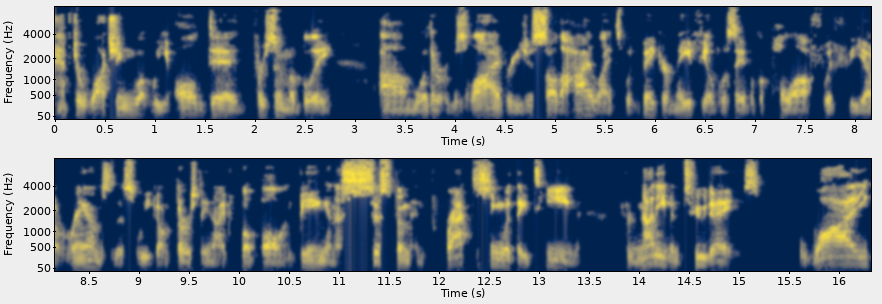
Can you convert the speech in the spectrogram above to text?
after watching what we all did, presumably um, whether it was live or you just saw the highlights, what Baker Mayfield was able to pull off with the uh, Rams this week on Thursday Night Football and being in a system and practicing with a team for not even two days. Why,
